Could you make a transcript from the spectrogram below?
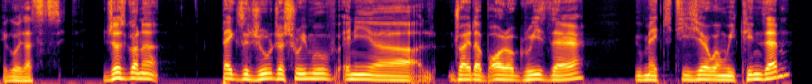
Here go. That's it. Just gonna peg the jewel. Just remove any uh, dried up oil or grease there. You make it easier when we clean them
